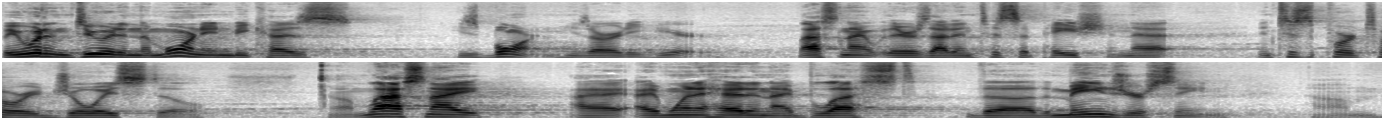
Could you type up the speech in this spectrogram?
But he wouldn't do it in the morning because he's born, he's already here. Last night there was that anticipation, that anticipatory joy still. Um, last night, I, I, went ahead and I blessed the, the manger scene. Um,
